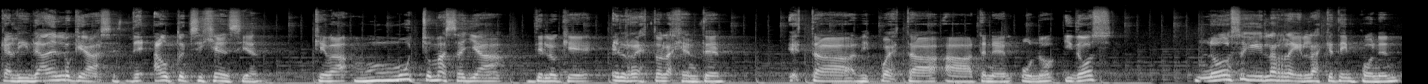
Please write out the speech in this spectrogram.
calidad en lo que haces, de autoexigencia, que va mucho más allá de lo que el resto de la gente está dispuesta a tener, uno. Y dos, no seguir las reglas que te imponen,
